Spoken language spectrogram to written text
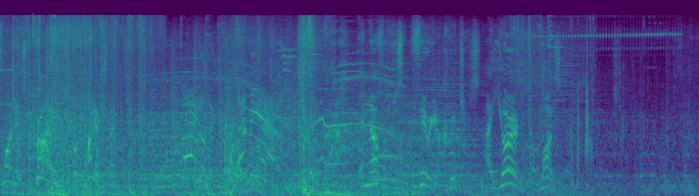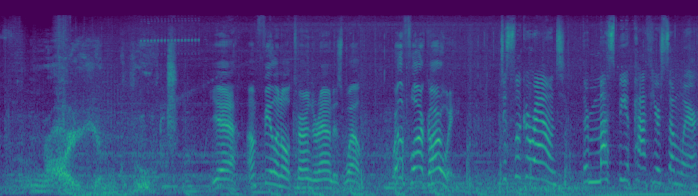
This one is crying for punishment! Finally! Let me at him! Enough of these inferior creatures. I yearn for monster. Yeah, I'm feeling all turned around as well. Where the Flark are we? Just look around. There must be a path here somewhere.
